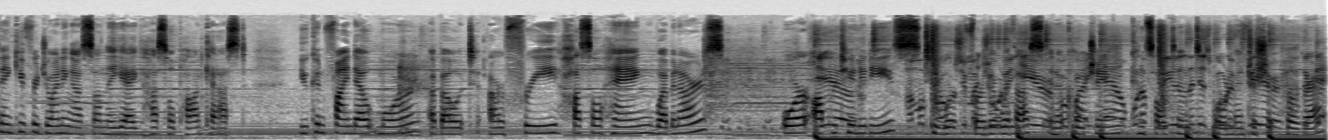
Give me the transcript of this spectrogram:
Thank you for joining us on the Yeg Hustle podcast. You can find out more about our free Hustle Hang webinars or opportunities to work further with us in a coaching, consultant, or mentorship program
